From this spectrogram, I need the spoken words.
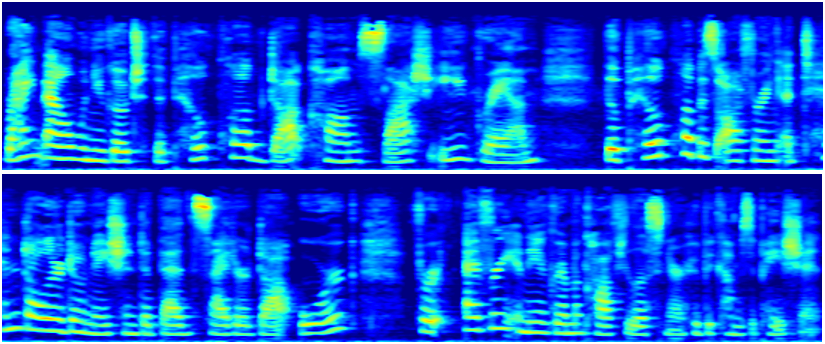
Right now, when you go to thepillclub.com slash egram, the Pill Club is offering a $10 donation to bedsider.org for every Enneagram and Coffee listener who becomes a patient.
